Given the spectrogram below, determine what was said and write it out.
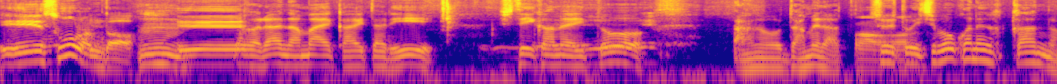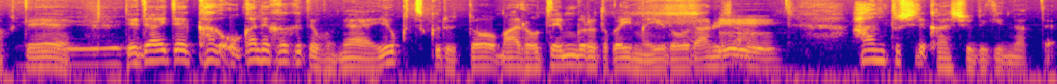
ええー、そうなんだ。うんえー、だから名前変えたりしていかないと、あの、ダメだ。あそれと一番お金がかかんなくて、で、大体かお金かけてもね、よく作ると、まあ露天風呂とか今いろいろあるじゃん。うん半年で回収できるんだって。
